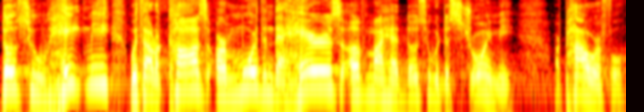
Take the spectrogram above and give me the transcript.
Those who hate me without a cause are more than the hairs of my head. Those who would destroy me are powerful.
